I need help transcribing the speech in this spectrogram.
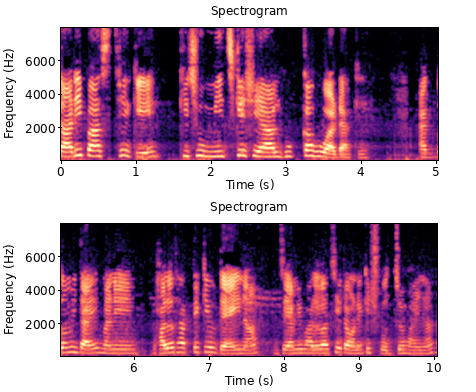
তারই পাশ থেকে কিছু মিচকে শেয়াল হুক্কা হুয়া ডাকে। একদমই তাই মানে ভালো থাকতে কেউ দেয় না, যে আমি ভালো আছি, এটা অনেকে সহ্য হয় না।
